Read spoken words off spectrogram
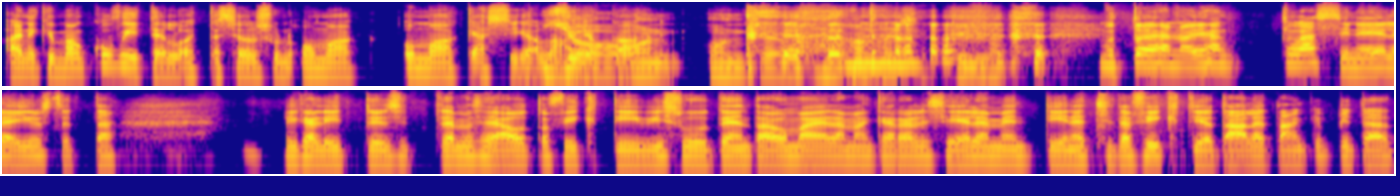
Ainakin mä oon kuvitellut, että se on sun oma, oma käsiala. Joo, joka... on, on se, on, se kyllä. Mutta toihan on ihan klassinen ele just, että mikä liittyy sitten tämmöiseen autofiktiivisuuteen tai oma elämänkerrallisiin elementtiin, että sitä fiktiota aletaankin pitää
